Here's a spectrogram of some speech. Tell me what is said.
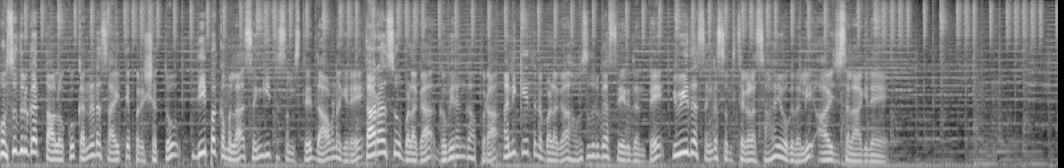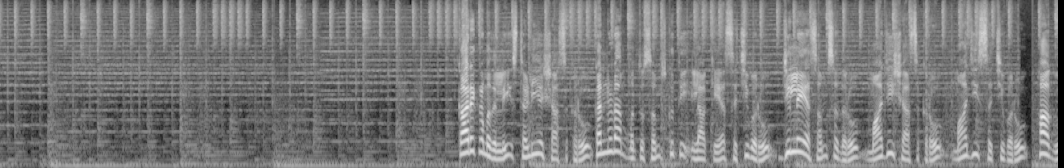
ಹೊಸದುರ್ಗ ತಾಲೂಕು ಕನ್ನಡ ಸಾಹಿತ್ಯ ಪರಿಷತ್ತು ದೀಪಕಮಲ ಸಂಗೀತ ಸಂಸ್ಥೆ ದಾವಣಗೆರೆ ತಾರಾಸು ಬಳಗ ಗವಿರಂಗಾಪುರ ಅನಿಕೇತನ ಬಳಗ ಹೊಸದುರ್ಗ ಸೇರಿದಂತೆ ವಿವಿಧ ಸಂಘ ಸಂಸ್ಥೆಗಳ ಸಹಯೋಗದಲ್ಲಿ ಆಯೋಜಿಸಲಾಗಿದೆ. ಕಾರ್ಯಕ್ರಮದಲ್ಲಿ ಸ್ಥಳೀಯ ಶಾಸಕರು, ಕನ್ನಡ ಮತ್ತು ಸಂಸ್ಕೃತಿ ಇಲಾಖೆಯ ಸಚಿವರು, ಜಿಲ್ಲೆಯ ಸಂಸದರು, ಮಾಜಿ ಶಾಸಕರು, ಮಾಜಿ ಸಚಿವರು ಹಾಗೂ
